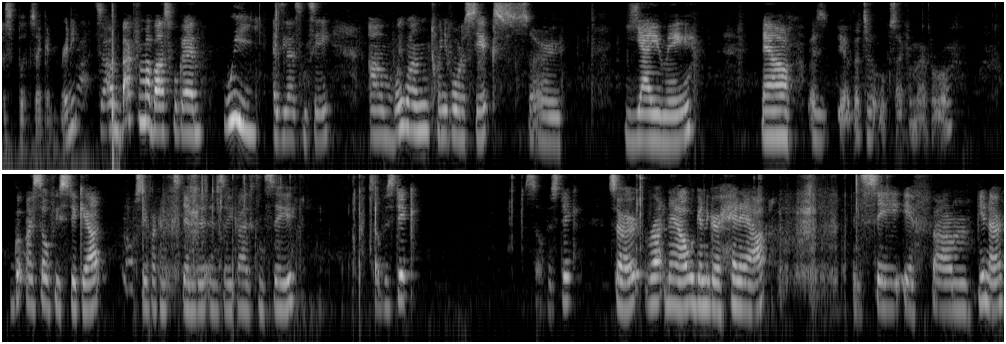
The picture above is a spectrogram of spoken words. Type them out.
a split second. Ready? So I'm back from my basketball game. We, as you guys can see, um, we won 24 to 6. So, yay me. Now, as, yeah, that's what it looks like from overall. I've got my selfie stick out. I'll see if I can extend it and so you guys can see. Selfie stick. Selfie stick. So, right now, we're going to go head out and see if, um, you know,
